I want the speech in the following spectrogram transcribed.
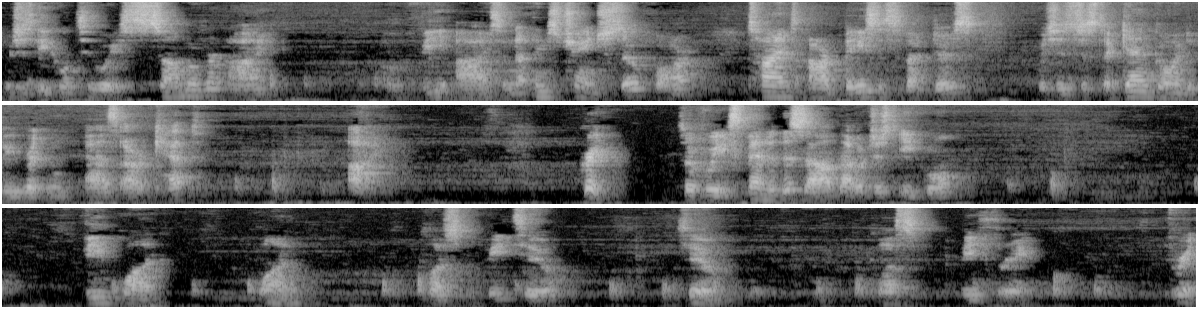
which is equal to a sum over i of vi, so nothing's changed so far, times our basis vectors, which is just again going to be written as our ket i. Great. So if we expanded this out, that would just equal v1, 1, plus v2, 2, plus v3, 3.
